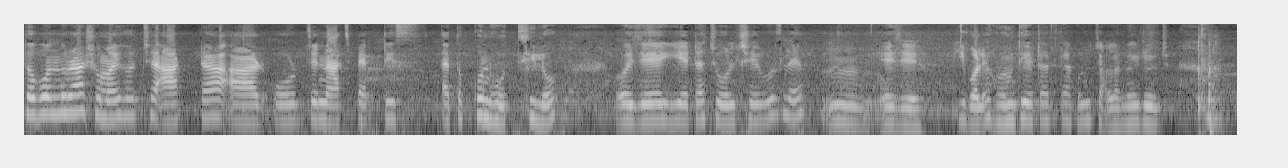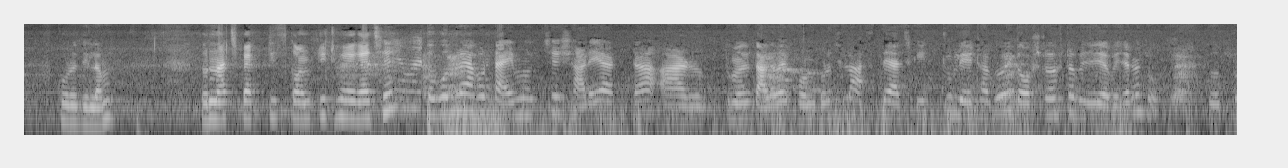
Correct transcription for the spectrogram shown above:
তো বন্ধুরা, সময় হচ্ছে আটটা আর ওর যে নাচ প্র্যাকটিস এতক্ষণ হচ্ছিল, ওই যে ইয়েটা চলছে, বুঝলে? এই যে কি বলে হোম থিয়েটারটা এখনও চালানোই রয়েছে। করে দিলাম। তো নাচ প্র্যাকটিস কমপ্লিট হয়ে গেছে। তো বন্ধুরা, এখন টাইম হচ্ছে সাড়ে আটটা আর তোমাদের দাদাভাই ফোন করেছিল, আসতে আজকে একটু লেট হবে, ওই দশটা দশটা বেজে যাবে, জানো তো? তো একটু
